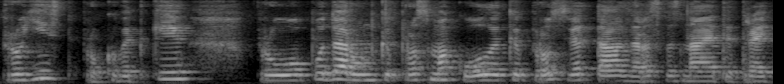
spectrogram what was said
проїзд, про квитки, про подарунки, про смаколики, про свята. Зараз ви знаєте, 3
